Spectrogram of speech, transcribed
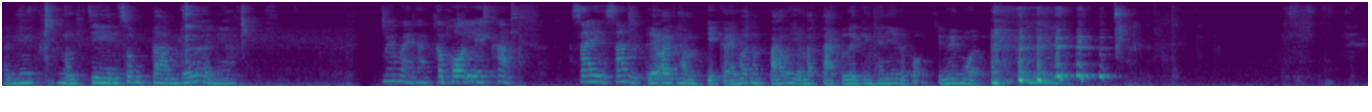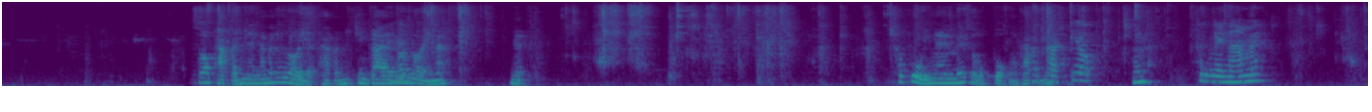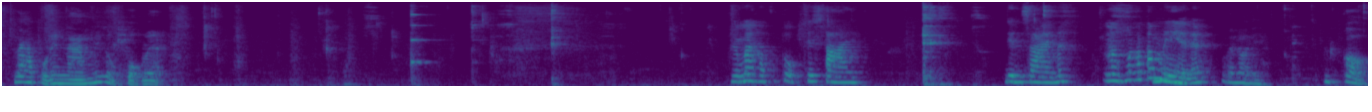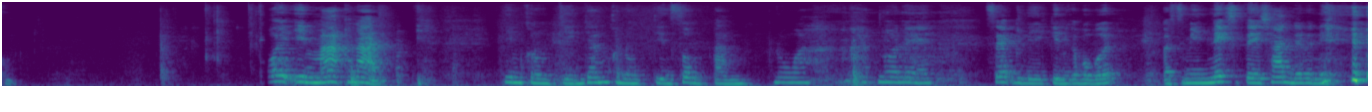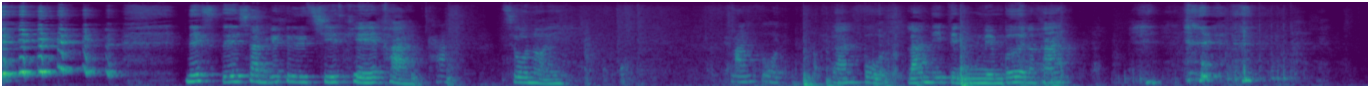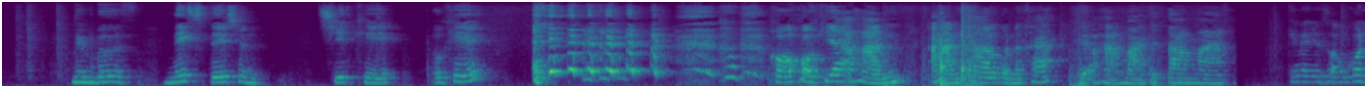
อันนี้ขนมจีนส้มตำเด้ออันเนี่ย ไม่ไหวค่ะ กระเพาะเล็กค่ะ ไส้สั้นพี่อ้อยทำปีกไก่ทอดน้ำปลาก็อย่ามาตักเลยกินแค่นี้แหละบอกกินไม่หมด อืมชอบผักอันนี้นะมันอร่อยอะผักอันนี้กินกับอะไรก็อร่อยนะเนี่ยเขาปลูกยังไงไม่สกปรกนะผักผักอันกาเนี่ยดแก้วฮะปลูกในน้ำไหมถ้าเขาปลูกในน้ำไม่สกปรกเลยอะหรือไม่เขาก็ปลูกที่ทรายดินทรายไหมอืมมันก็ต้องมีอะนะอร่อยอะมันกรอบโอ้ยอิ่มมากขนาด ยิ้มขนมจีนย่ำขนมจีนส้มตำนัวคักนัวแน่แซ่บอีหลีกินกับบ่เบิร์ดบัสมี next station ได้แบบนี้ next station ก็คือชีสเค้กค่ะ ค่ะ โชว์หน่อย ร้านโปรดร้านโปรดร้านนี้เป็นเมมเบอร์นะคะ members next station cheesecake โอเค ขอขอเคลียร์อาหารอาหารคาวก่อนนะคะ เดี๋ยวอาหารหวานจะตามมากินกันอยู่สองคน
